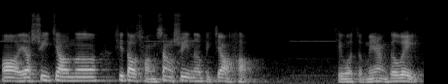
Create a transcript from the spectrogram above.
哦，要睡觉呢，去到床上睡呢比较好。”结果怎么样，各位？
